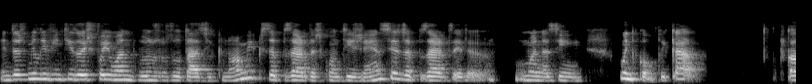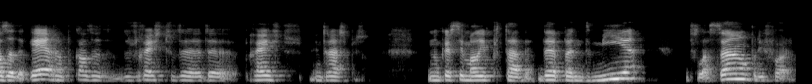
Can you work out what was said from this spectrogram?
Em 2022 foi um ano de bons resultados económicos, apesar das contingências, apesar de ser uh, um ano assim muito complicado, por causa da guerra, por causa dos restos, da, restos, entre aspas, não quero ser mal interpretada, da pandemia, inflação, por aí fora.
